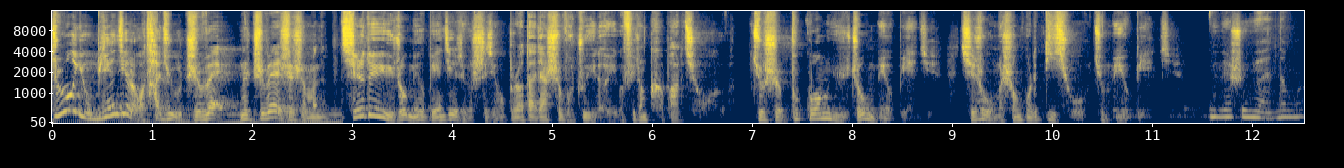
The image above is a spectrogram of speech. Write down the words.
如果有边界的话，它就有之外。那之外是什么呢？其实对于宇宙没有边界这个事情，我不知道大家是否注意到一个非常可怕的巧合，就是不光宇宙没有边界，其实我们生活的地球就没有边界。因为是圆的吗？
